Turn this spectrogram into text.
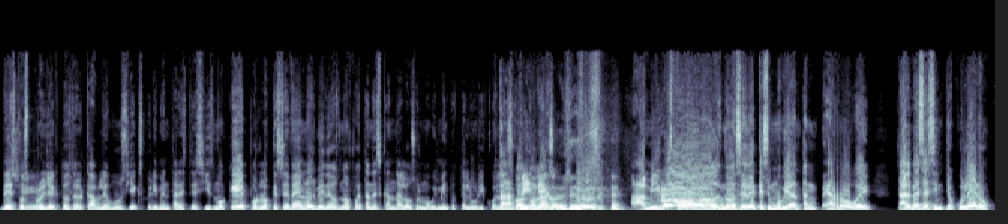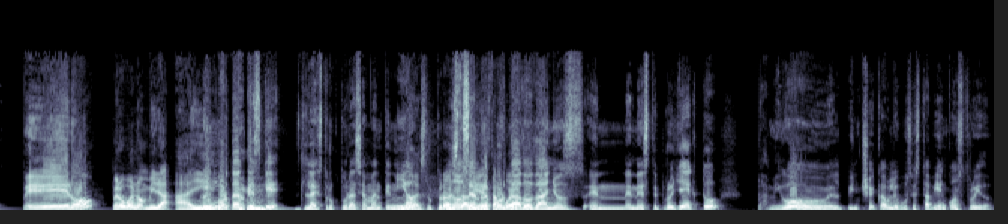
de estos Sí. proyectos del cablebús y experimentar este sismo, que por lo que se ve en los videos no fue tan escandaloso el movimiento telúrico en las góndolas. Amigos, pendejo, no se ve que se movieran tan perro, güey. Tal vez se sintió culero, pero Pero bueno, mira, ahí lo importante es que la estructura se ha mantenido. la estructura No está se han bien, reportado daños en, en este proyecto. Amigo, el pinche cablebús está bien construido.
